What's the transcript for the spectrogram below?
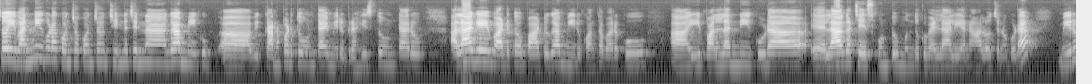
సో ఇవన్నీ కూడా కొంచెం కొంచెం చిన్న చిన్నగా మీకు అవి కనపడుతూ ఉంటాయి మీరు గ్రహిస్తూ ఉంటారు. అలాగే వాటితో పాటుగా మీరు కొంతవరకు ఈ పనులన్నీ కూడా ఎలాగ చేసుకుంటూ ముందుకు వెళ్ళాలి అనే ఆలోచన కూడా మీరు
